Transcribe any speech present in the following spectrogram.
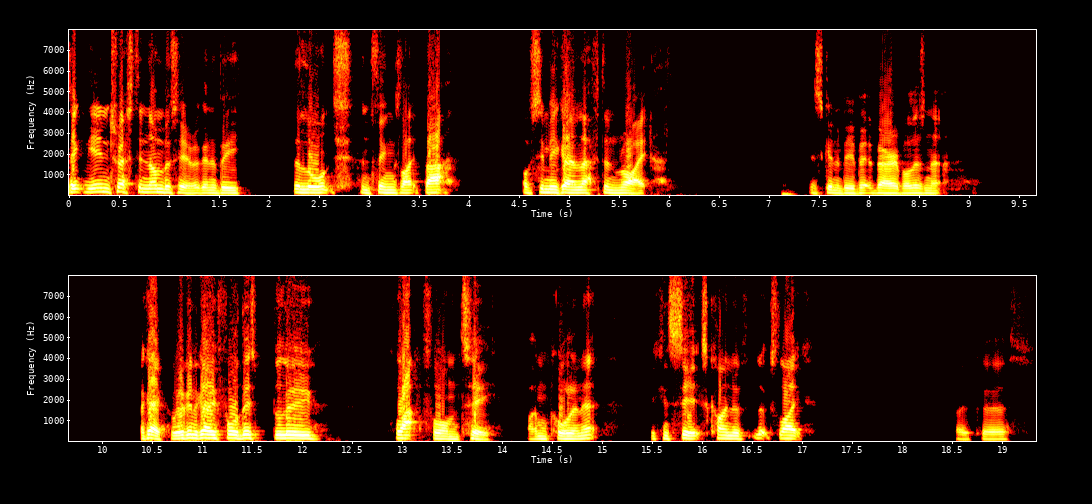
I think the interesting numbers here are going to be the launch and things like that. Obviously, me going left and right is going to be a bit variable, isn't it? Okay, we're going to go for this blue platform tee. I'm calling it. You can see it's kind of looks like Focus.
